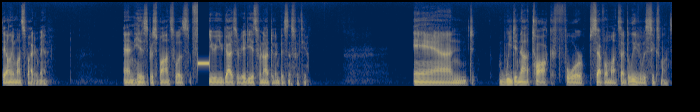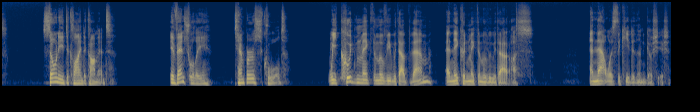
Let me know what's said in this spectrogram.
They only want Spider-Man. And his response was, "You, you guys are idiots. We're not doing business with you." And we did not talk for several months. I believe it was six months. Sony declined to comment. Eventually, tempers cooled. We couldn't make the movie without them, and they couldn't make the movie without us. And that was the key to the negotiation.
